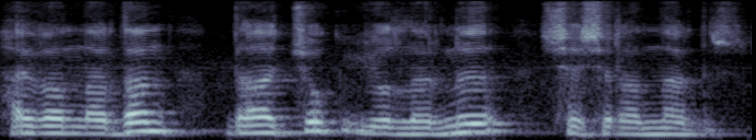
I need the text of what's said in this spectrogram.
hayvanlardan daha çok yollarını şaşıranlardır.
